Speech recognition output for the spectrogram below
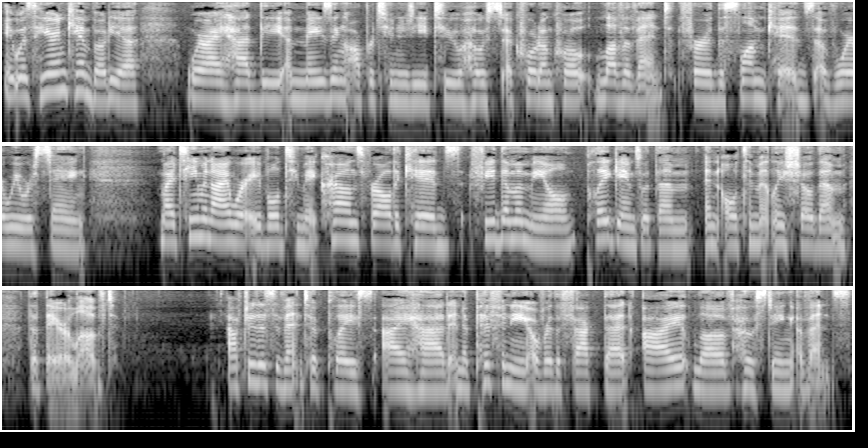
It was here in Cambodia where I had the amazing opportunity to host a quote unquote love event for the slum kids of where we were staying. My team and I were able to make crowns for all the kids, feed them a meal, play games with them, and ultimately show them that they are loved. After this event took place, I had an epiphany over the fact that I love hosting events.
